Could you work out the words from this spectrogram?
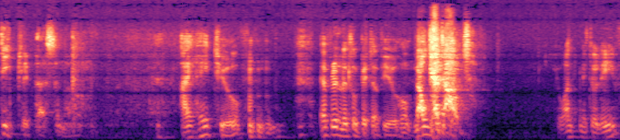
deeply personal. I hate you. Every little bit of you. Now get out! You want me to leave?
